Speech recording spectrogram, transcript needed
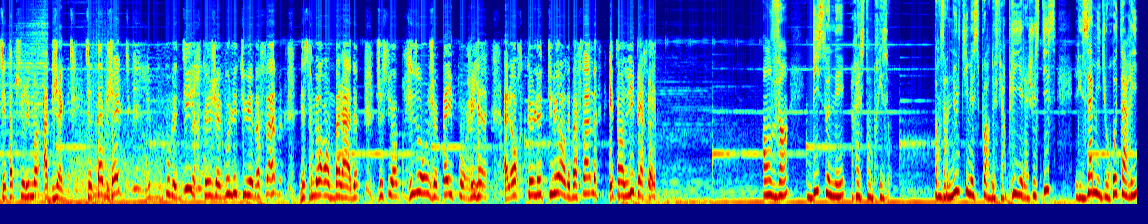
C'est absolument abject. C'est abject vous me dire que j'ai voulu tuer ma femme, mais ça me rend malade. Je suis en prison, je paye pour rien, alors que le tueur de ma femme est en liberté. En vain, Bissonnet reste en prison. Dans un ultime espoir de faire plier la justice, les amis du Rotary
